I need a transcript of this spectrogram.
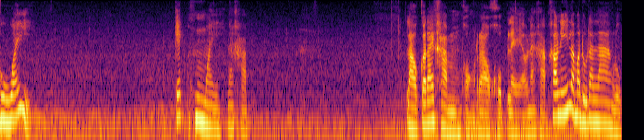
บวย เก๊กฮวยนะครับ เราก็ได้คำของเราครบแล้วนะครับ คราวนี้เรามาดูด้านล่างลูก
